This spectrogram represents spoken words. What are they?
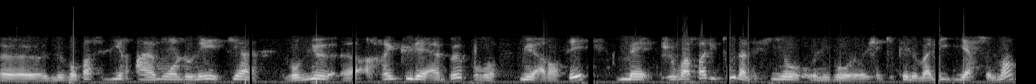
euh, ne vont pas se dire à un moment donné, tiens, vaut mieux euh, reculer un peu pour mieux avancer? Mais je ne vois pas du tout dans les signaux au niveau, euh, j'ai quitté le Mali hier seulement,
